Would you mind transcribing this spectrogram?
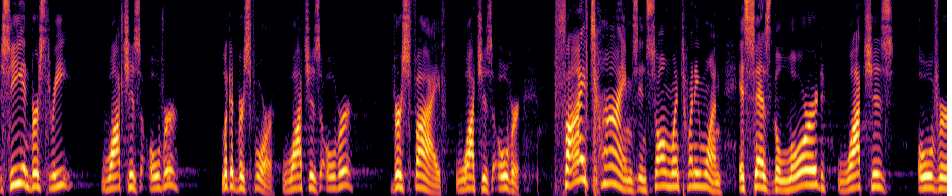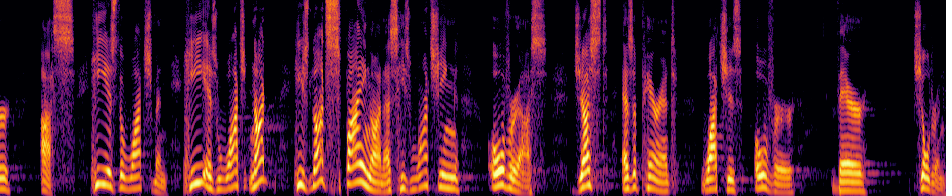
See in verse 3, watches over. Look at verse 4, watches over. Verse 5, watches over. Five times in Psalm 121, it says, The Lord watches over us. He is the watchman. He is watch not he's not spying on us, he's watching over us, just as a parent watches over their children.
